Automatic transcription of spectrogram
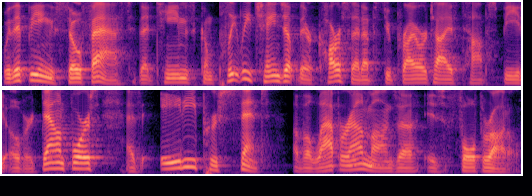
with it being so fast that teams completely change up their car setups to prioritize top speed over downforce, as 80% of a lap around Monza is full throttle.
